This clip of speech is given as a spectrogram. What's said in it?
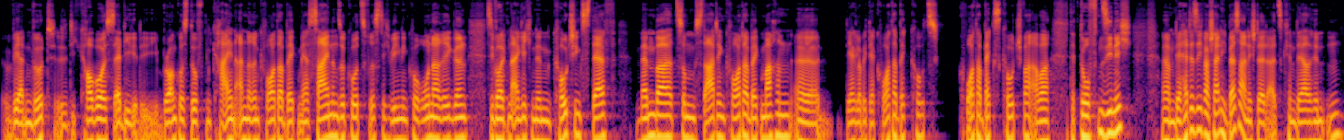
werden wird. Die Cowboys, äh, die, die Broncos durften keinen anderen Quarterback mehr signen, so kurzfristig wegen den Corona-Regeln. Sie wollten eigentlich einen Coaching-Staff-Member zum Starting Quarterback machen, äh, der, glaube ich, der Quarterback-Coach Quarterbacks-Coach war, aber der durften sie nicht. Ähm, der hätte sich wahrscheinlich besser angestellt als Kendall hinten.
